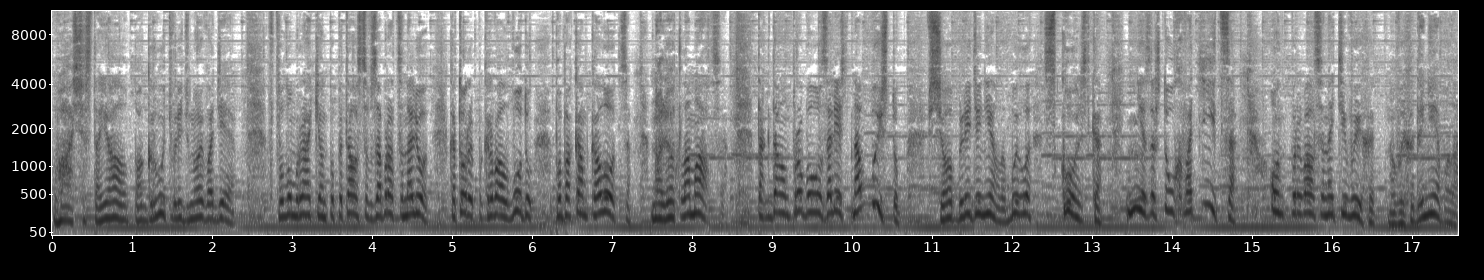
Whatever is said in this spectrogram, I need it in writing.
Вася стоял по грудь в ледяной воде. В полумраке он попытался взобраться на лед, который покрывал воду по бокам колодца, но лед ломался. Тогда он пробовал залезть на выступ. Все обледенело, было скользко, не за что ухватиться. Он порывался найти выход, но выхода не было.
